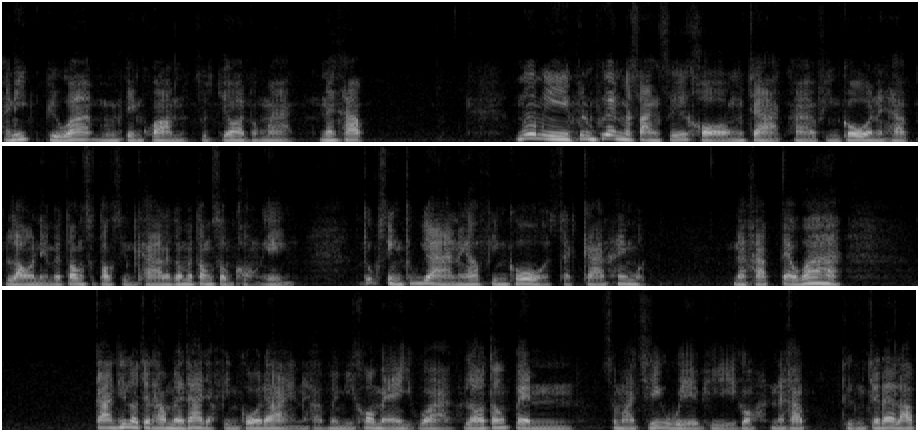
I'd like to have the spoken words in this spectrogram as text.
อันนี้ถือว่ามันเป็นความสุดยอดมากๆนะครับเมื่อมีเพื่อนๆมาสั่งซื้อของจากฟิงโก้นะครับเราเนี่ยไม่ต้องสต็อกสินค้าแล้วก็ไม่ต้องส่งของเอง ทุกสิ่งทุกอย่างนะครับฟิงโก้จัดการให้หมดนะครับแต่ว่าการที่เราจะทำรายได้จากฟิงโก้ได้นะครับมันมีข้อแม้อยู่ว่าเราต้องเป็นสมาชิก VIP ก่อนนะครับ ถึงจะได้รับ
